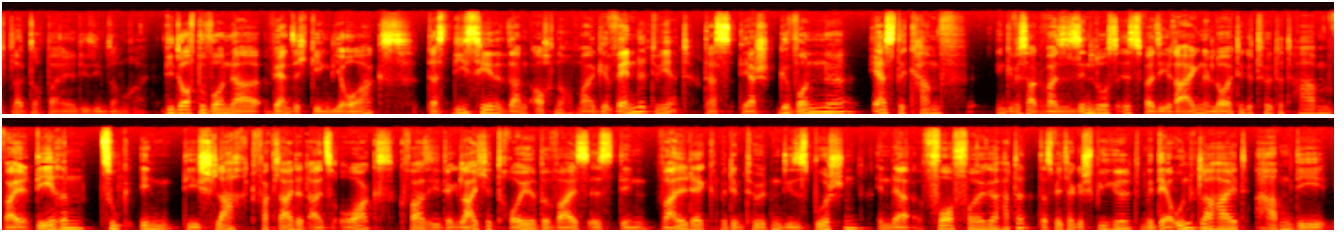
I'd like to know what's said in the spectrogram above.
ich bleib doch bei die sieben Samurai. Die Dorfbewohner wehren sich gegen die Orks, dass die Szene dann auch nochmal gewendet wird, dass der gewonnene erste Kampf in gewisser Art und Weise sinnlos ist, weil sie ihre eigenen Leute getötet haben, weil deren Zug in die Schlacht verkleidet als Orks quasi der gleiche treue Beweis ist, den Waldeck mit dem Töten dieses Burschen in der Vorfolge hatte. Das wird ja gespiegelt. Mit der Unklarheit haben die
